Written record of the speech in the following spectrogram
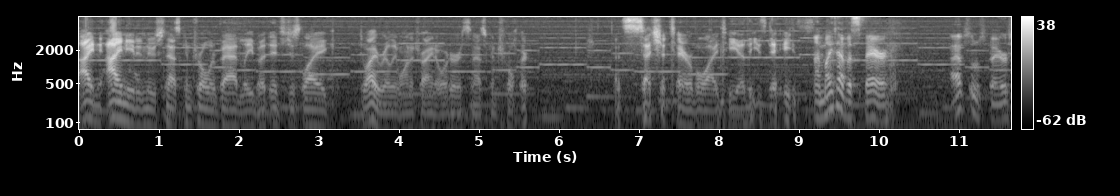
I, I need a new SNES controller badly, but it's just like, do I really want to try and order a SNES controller? That's such a terrible idea these days. I might have a spare. I have some spares.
